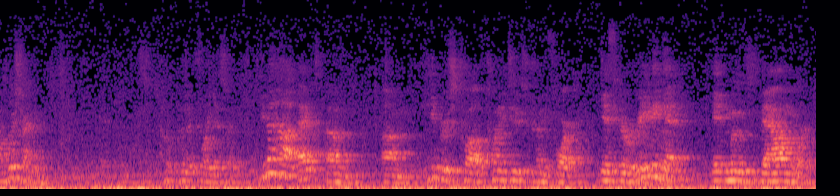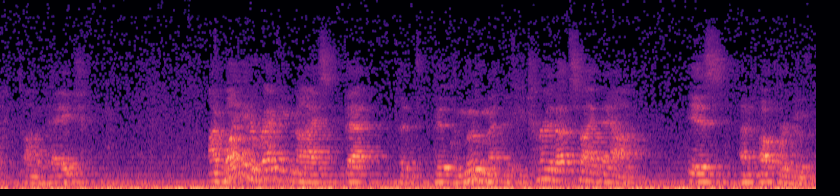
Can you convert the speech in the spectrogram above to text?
I wish I could put it for you this way. You know how um, um, Hebrews 12, 22 to 24, if you're reading it, it moves downward on the page. I want you to recognize that the, the, the movement, if you turn it upside down, is an upward movement.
